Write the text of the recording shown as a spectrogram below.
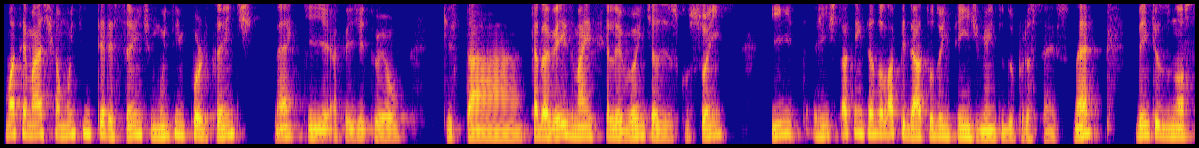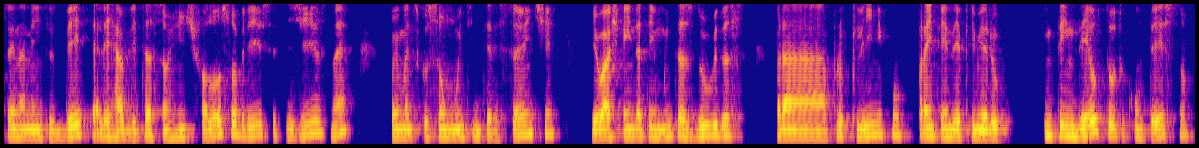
uma temática muito interessante, muito importante, né, que acredito eu que está cada vez mais relevante às discussões e a gente está tentando lapidar todo o entendimento do processo, né? Dentro do nosso treinamento de telereabilitação, a gente falou sobre isso esses dias, né? Foi uma discussão muito interessante. Eu acho que ainda tem muitas dúvidas para o clínico, para entender primeiro, entender todo o contexto,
